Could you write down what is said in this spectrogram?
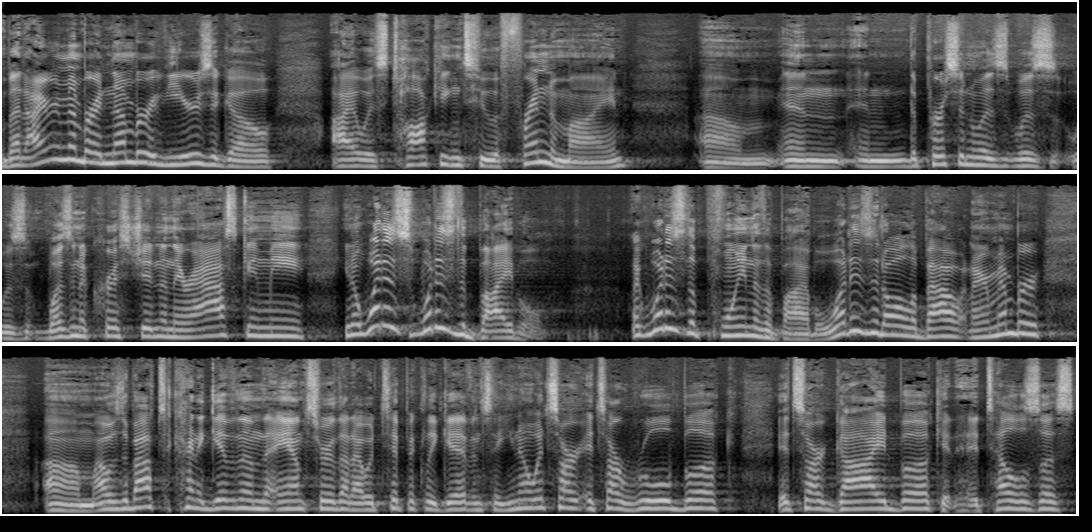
But I remember a number of years ago. I was talking to a friend of mine, um, and and the person was was was wasn't a Christian, and they were asking me, you know, what is what is the Bible? Like, what is the point of the Bible? What is it all about? And I remember. Um, I was about to kind of give them the answer that I would typically give and say, you know, it's our, it's our rule book, it's our guidebook, it, it tells us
